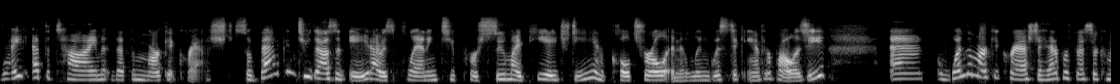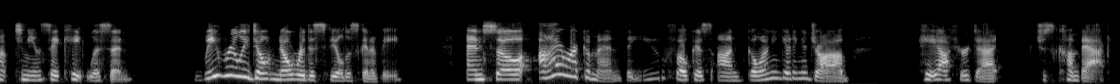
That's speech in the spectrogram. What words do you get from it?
right at the time that the market crashed. So back in 2008, I was planning to pursue my PhD in cultural and linguistic anthropology. And when the market crashed, I had a professor come up to me and say, Kate, listen, we really don't know where this field is going to be. And so I recommend that you focus on going and getting a job, pay off your debt, just come back.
